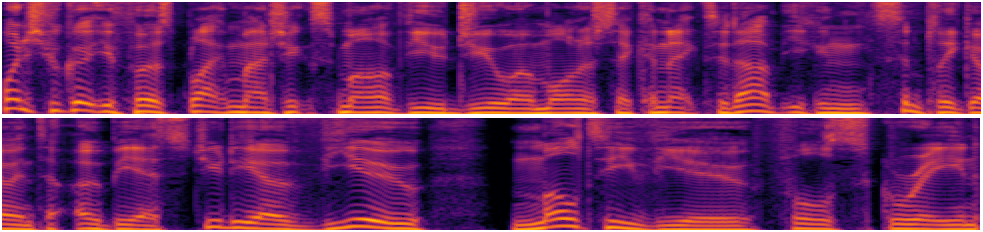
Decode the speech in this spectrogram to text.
Once you've got your first Blackmagic SmartView Duo monitor connected up, you can simply go into OBS Studio View, Multi-View, Full Screen,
